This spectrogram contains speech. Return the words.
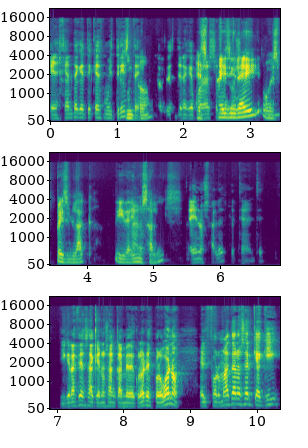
Hay gente que, que es muy triste, entonces tiene que ponerse. Space Gray o Space Black, y de ahí no sales. De ahí no sales, efectivamente. Y gracias a que nos han cambiado de colores. Pero bueno, el formato, a no ser que aquí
